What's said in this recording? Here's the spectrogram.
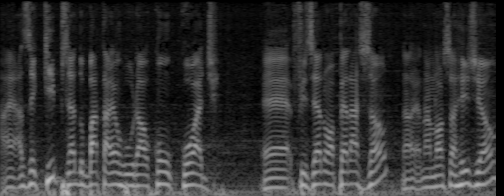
a, as equipes né, do Batalhão Rural com o COD é, fizeram uma operação na, na, nossa região.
